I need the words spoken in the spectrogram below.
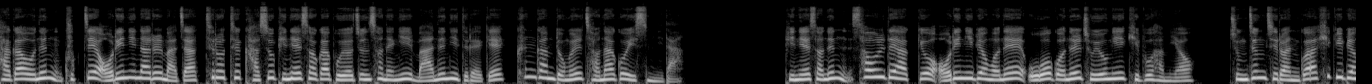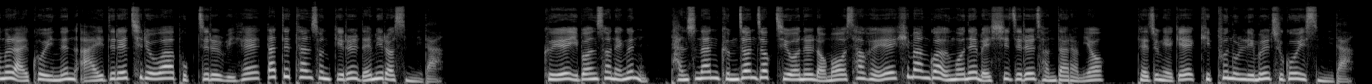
다가오는 국제 어린이날을 맞아 트로트 가수 빈에서가 보여준 선행이 많은 이들에게 큰 감동을 전하고 있습니다. 빈에서는 서울대학교 어린이병원에 5억 원을 조용히 기부하며 중증질환과 희귀병을 앓고 있는 아이들의 치료와 복지를 위해 따뜻한 손길을 내밀었습니다. 그의 이번 선행은 단순한 금전적 지원을 넘어 사회에 희망과 응원의 메시지를 전달하며 대중에게 깊은 울림을 주고 있습니다.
